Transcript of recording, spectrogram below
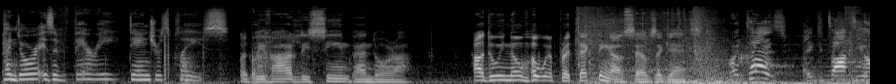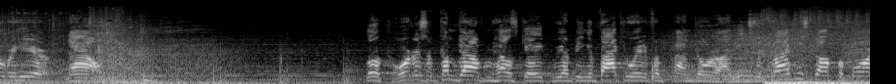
Pandora is a very dangerous place. But we've hardly seen Pandora. How do we know what we're protecting ourselves against? Cortez, I need to talk to you over here, now. Look, orders have come down from Hell's Gate. We are being evacuated from Pandora. I need you to grab your stuff before,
